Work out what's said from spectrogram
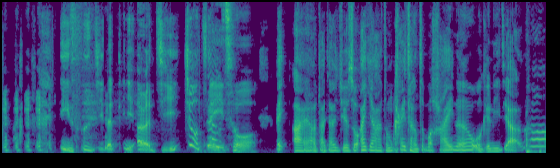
第四集的第二集就这样。没错，哎，哎呀，大家就觉得说，哎呀，怎么开场这么嗨呢？我跟你讲啊，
